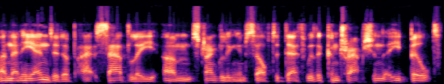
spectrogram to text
And then he ended up, uh, sadly, um, strangling himself to death with a contraption that he'd built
